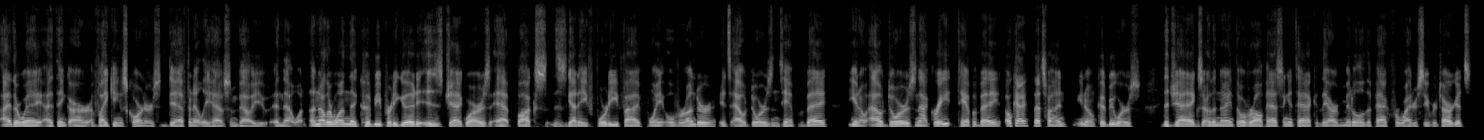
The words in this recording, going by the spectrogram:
Either way, I think our Vikings corners definitely have some value in that one. Another one that could be pretty good is Jaguars at Bucs. This has got a 45 point over under. It's outdoors in Tampa Bay. You know, outdoors, not great. Tampa Bay, okay, that's fine. You know, could be worse. The Jags are the ninth overall passing attack. They are middle of the pack for wide receiver targets.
